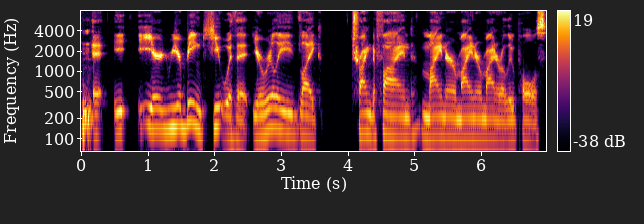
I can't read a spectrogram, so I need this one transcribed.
hmm. it, you're you're being cute with it. You're really like trying to find minor, minor, minor loopholes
